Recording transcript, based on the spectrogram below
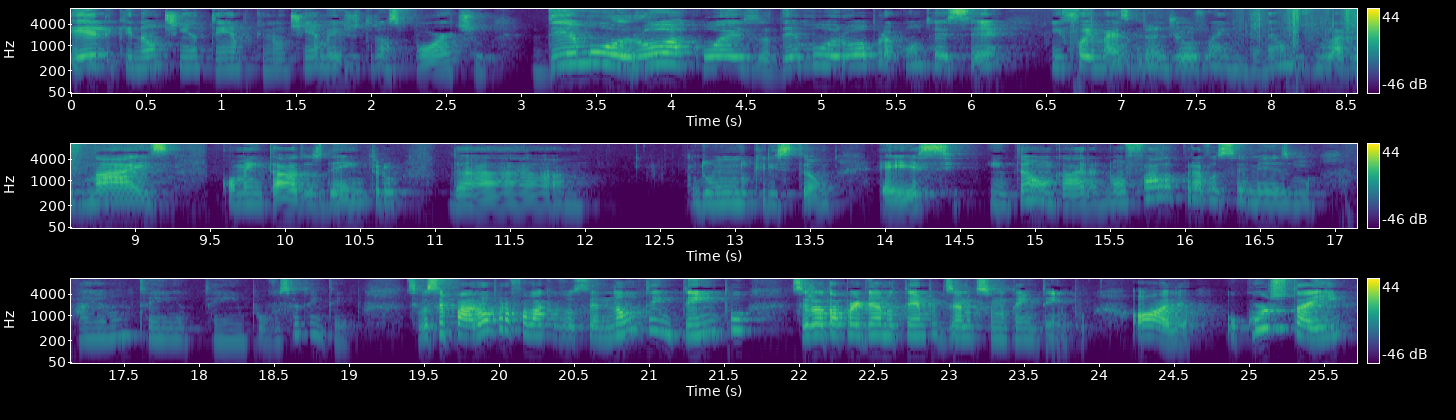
ele que não tinha tempo, que não tinha meio de transporte, demorou a coisa, demorou para acontecer e foi mais grandioso ainda, né? Um dos milagres mais comentados dentro da do mundo cristão é esse. Então, cara, não fala para você mesmo, ai, ah, eu não tenho tempo. Você tem tempo. Se você parou para falar que você não tem tempo, você já tá perdendo tempo dizendo que você não tem tempo. Olha, o curso tá aí,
